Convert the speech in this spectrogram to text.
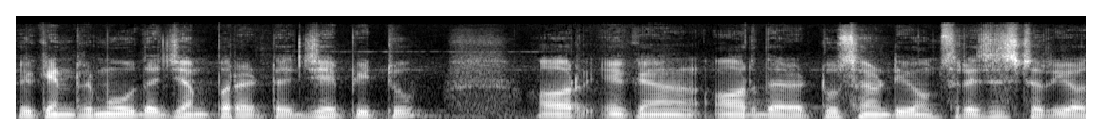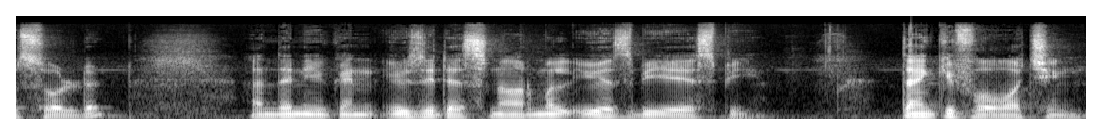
you can remove the jumper at JP2 or you can or the 270 ohms resistor you have soldered and then you can use it as normal USB ASP. Thank you for watching.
